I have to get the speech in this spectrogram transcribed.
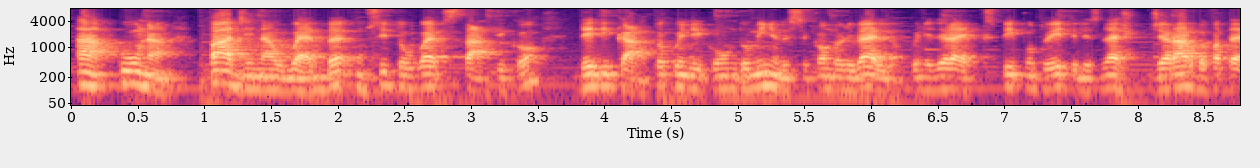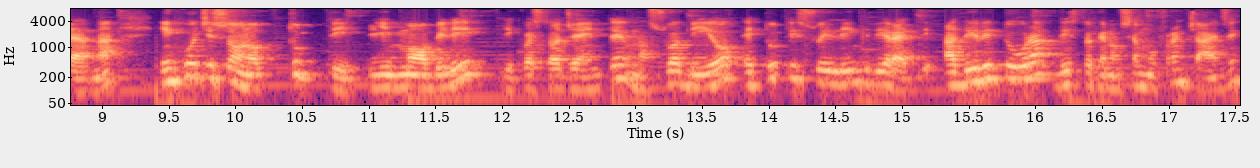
ha una pagina web, un sito web statico dedicato, quindi con un dominio di secondo livello, quindi direi xp.it slash Gerardo Paterna, in cui ci sono tutti gli immobili di questo agente, una sua bio e tutti i suoi link diretti. Addirittura, visto che non siamo un franchising,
